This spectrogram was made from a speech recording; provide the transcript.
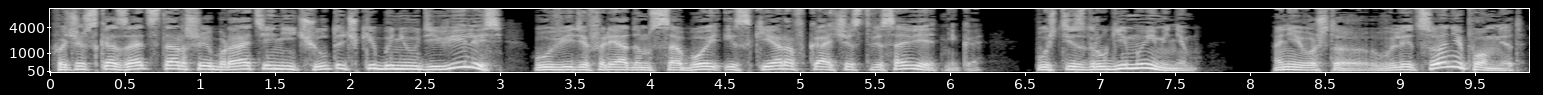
«Хочешь сказать, старшие братья ни чуточки бы не удивились, увидев рядом с собой Искера в качестве советника, пусть и с другим именем? Они его что, в лицо не помнят?»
